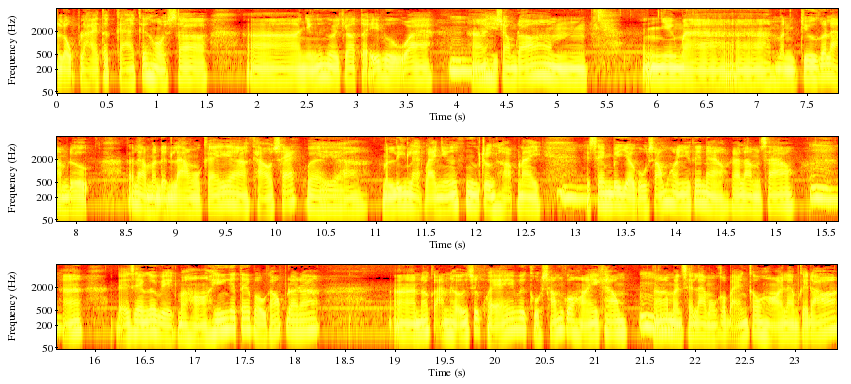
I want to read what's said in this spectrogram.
lục lại tất cả cái hồ sơ những người cho tủy vừa qua. À, thì trong đó nhưng mà mình chưa có làm được. Đó là mình định làm một cái khảo sát về mình liên lạc lại những trường hợp này. Để xem bây giờ cuộc sống họ như thế nào ra làm sao. À, để xem cái việc mà họ hiến cái tế bào gốc đó đó à, nó có ảnh hưởng sức khỏe với cuộc sống của họ hay không. Đó mình sẽ làm một cái bảng câu hỏi làm cái đó.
